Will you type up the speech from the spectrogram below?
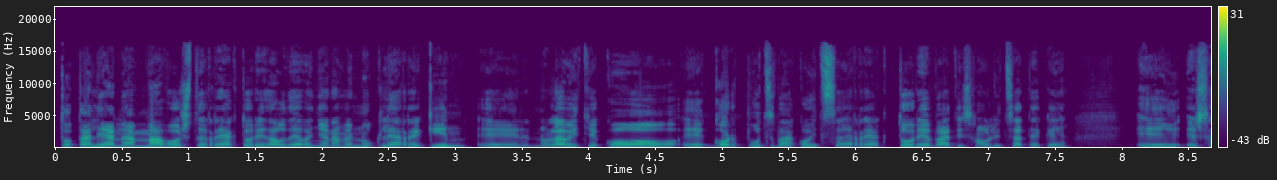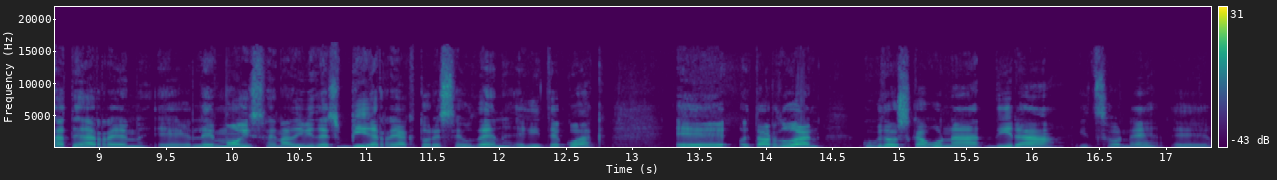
totalean amabost reaktore daude, baina hemen nuklearrekin e, nola e, gorputz bakoitza reaktore bat izango litzateke, e, esatearren e, lemoizen adibidez bi erreaktore zeuden egitekoak, e, eta orduan, guk dauzkaguna dira, itzon, eh?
